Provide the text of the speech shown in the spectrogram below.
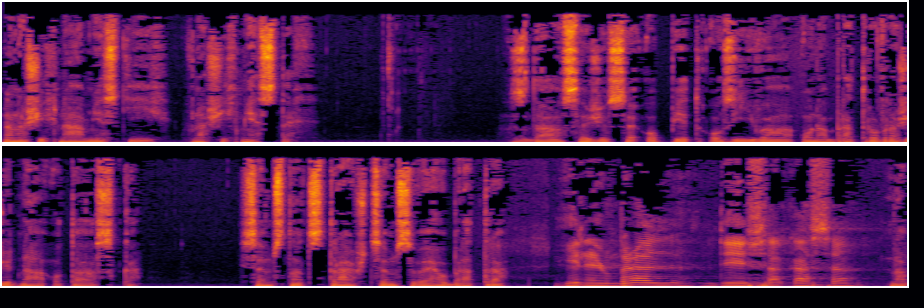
na našich náměstích, v našich městech. Zdá se, že se opět ozývá ona bratrovražedná otázka. Jsem snad strážcem svého bratra? Na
